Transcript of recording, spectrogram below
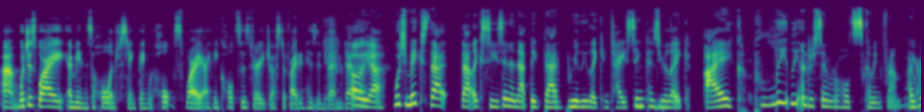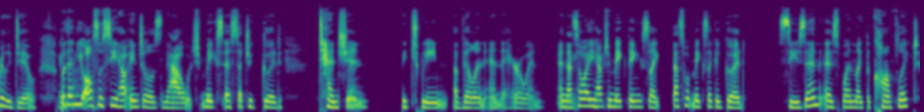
Um, which is why, I mean, it's a whole interesting thing with Holtz, why I think Holtz is very justified in his vendetta. Oh yeah, which makes that that like season and that big bad really like enticing because you're Mhm. like, I completely understand where Holtz is coming from. I really do. But then you also see how Angel is now, which makes a, such a good tension between a villain and the heroine. And that's Right. why you have to make things like that's what makes like a good season is when like the conflict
